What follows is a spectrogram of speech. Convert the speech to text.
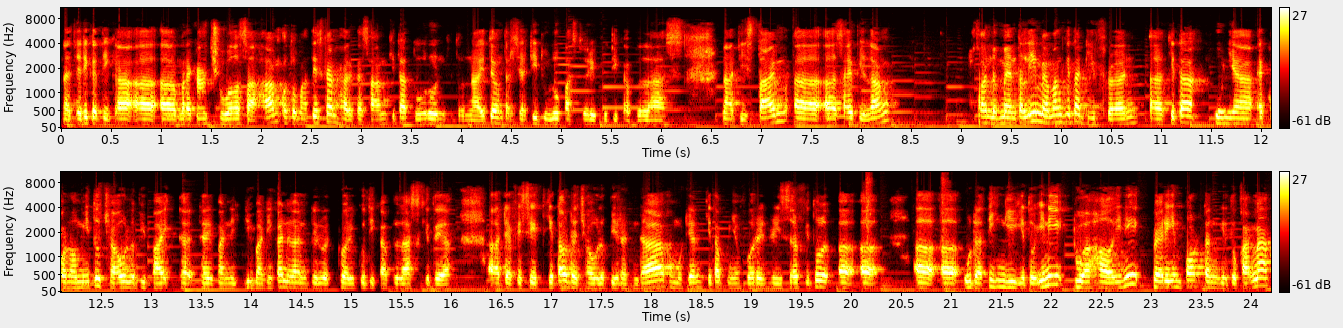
Nah jadi ketika uh, uh, mereka jual saham, otomatis kan harga saham kita turun gitu. Nah itu yang terjadi dulu pas 2013. Nah this time uh, uh, saya bilang fundamentally memang kita different. Uh, kita punya ekonomi itu jauh lebih baik daripada dibandingkan dengan 2013 gitu ya. Uh, defisit kita udah jauh lebih rendah, kemudian kita punya foreign reserve itu uh, uh, uh, uh, udah tinggi gitu. Ini dua hal ini very important gitu karena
